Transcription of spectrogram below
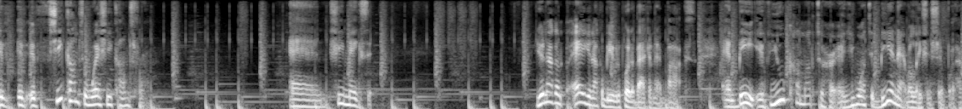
if, if, if she comes from where she comes from and she makes it, you're not gonna A, you're not gonna be able to put her back in that box. And B, if you come up to her and you want to be in that relationship with her,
